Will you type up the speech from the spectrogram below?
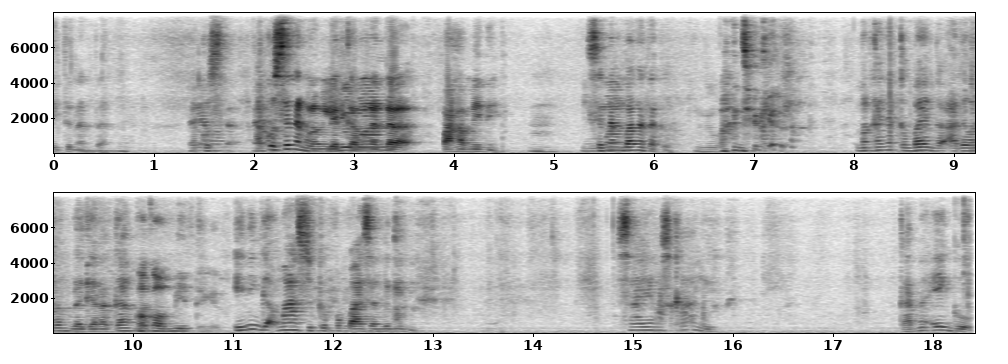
Gitu Nanta. Aku aku senang loh ngeliat kamu. Nanta paham ini. Hmm. senang banget aku. Juga. Makanya kebayang nggak ada orang belajar agama? Kok komit gitu? Ini nggak masuk ke pembahasan begini sayang sekali. Karena ego.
